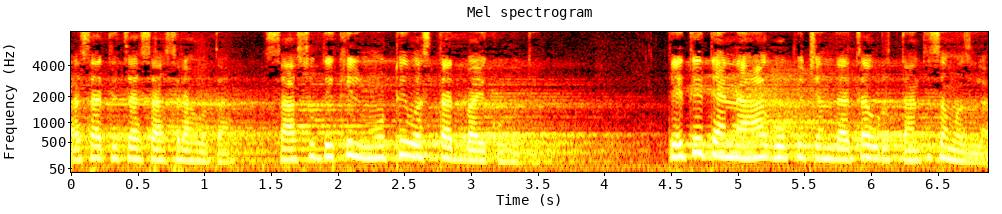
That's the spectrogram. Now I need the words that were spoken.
असा तिचा सासरा होता. सासू देखील मोठी वस्तात बायको होती. तेथे त्यांना हा गोपीचंदाचा वृत्तांत समजला.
